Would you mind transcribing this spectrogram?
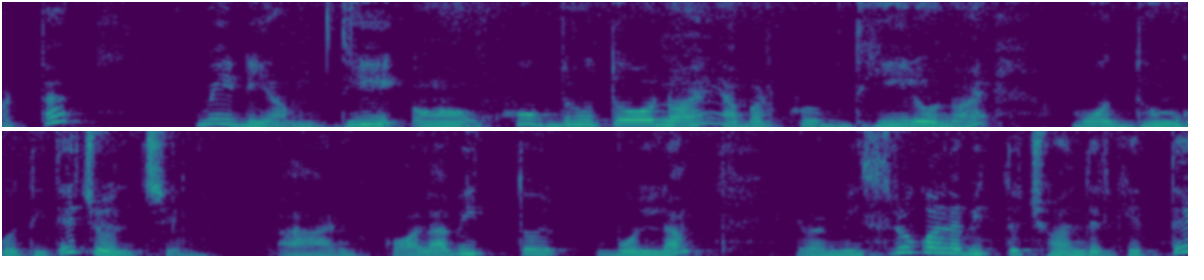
অর্থাৎ মিডিয়াম ধী খুব দ্রুতও নয়, আবার খুব ধীরও নয়, মধ্যম গতিতে চলছে। আর কলাবৃত্ত বললাম এবার মিশ্র কলাবৃত্ত ছন্দের ক্ষেত্রে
